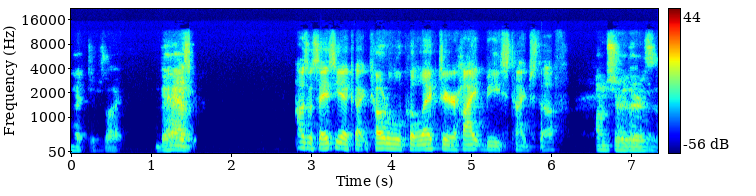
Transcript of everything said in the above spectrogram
collectors. Like they have, I was gonna say it's yeah, like total collector hype beast type stuff. I'm sure there's a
